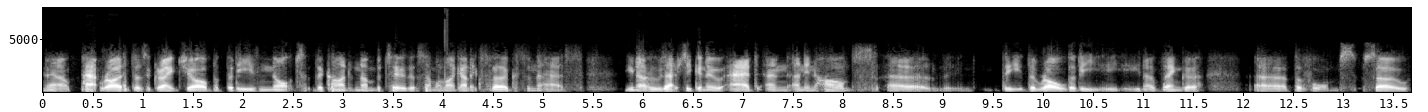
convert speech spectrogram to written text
Now Pat Rice does a great job, but he's not the kind of number two that someone like Alex Ferguson has you know, who's actually going to add and, and enhance uh, the the role that he, you know, Wenger uh, performs. So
